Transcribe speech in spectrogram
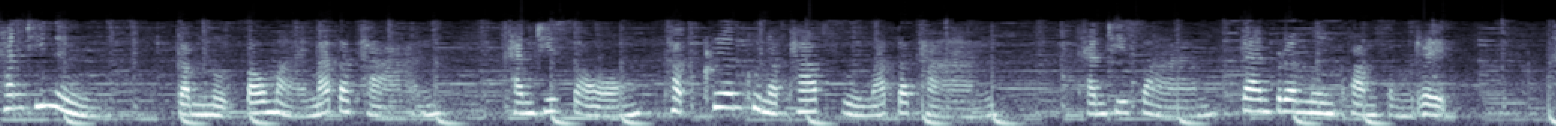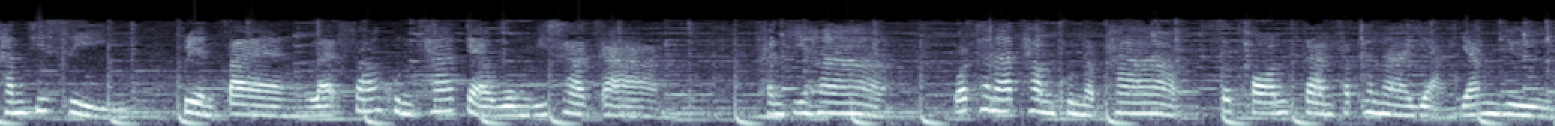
ขั้นที่ 1กำหนดเป้าหมายมาตรฐาน ขั้นที่ 2 ขับเคลื่อนคุณภาพสู่มาตรฐาน ขั้นที่ 3 การประเมินความสำเร็จ ขั้นที่ 4 เปลี่ยนแปลงและสร้างคุณค่าแก่วงวิชาการ ขั้นที่ 5 วัฒนธรรมคุณภาพ สะท้อนการพัฒนาอย่างยั่งยืน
